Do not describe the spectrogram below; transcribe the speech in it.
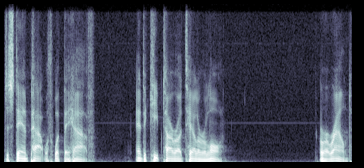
to stand pat with what they have and to keep Tyrod Taylor along or around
